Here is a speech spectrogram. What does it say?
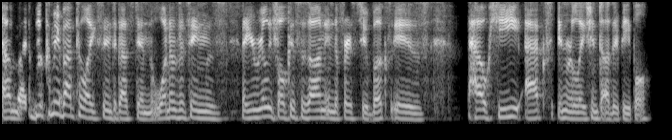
Um, but, but coming back to like Saint Augustine, one of the things that he really focuses on in the first two books is how he acts in relation to other people.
